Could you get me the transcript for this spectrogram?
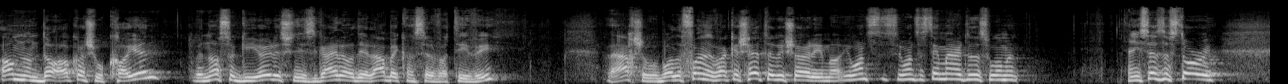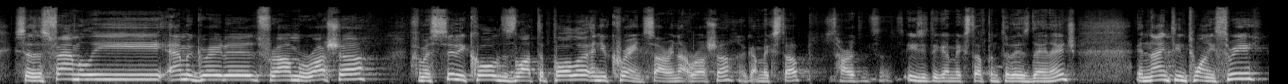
Omnam do akosh koyen ונוסו גיורס שנסגר על ידי רבי קונסרבטיבי, ועכשיו הוא בא לפון לבקש היתר להישאר עמו. He wants, to, he wants to stay married to this woman. And he says the story. He says his family emigrated from Russia, from a city called Zlatopola in Ukraine. Sorry, not Russia. I got mixed up. It's hard, it's easy to get mixed up in today's day and age. In 1923,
